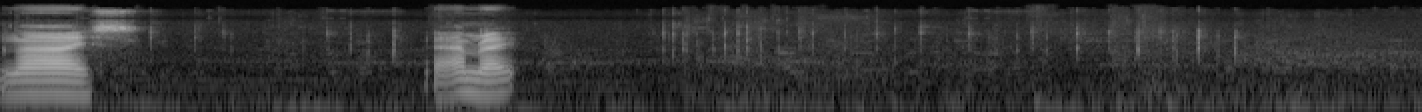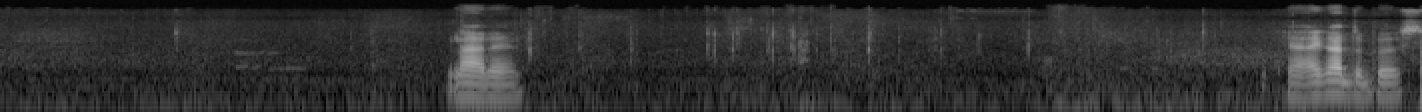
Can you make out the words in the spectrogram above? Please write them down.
Nice. I'm right. Not in. Yeah, I got the boost.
